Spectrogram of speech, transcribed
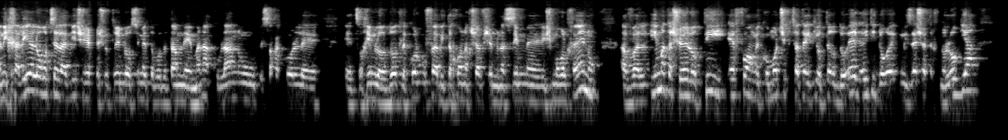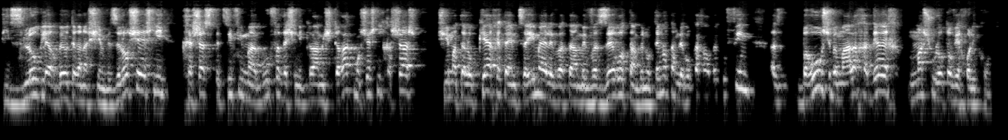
אני חלילה לא רוצה להגיד ששוטרים לא עושים את עבודתם נאמנה, כולנו בסך הכל אה, צריכים להודות לכל גופי הביטחון עכשיו שמנסים אה, לשמור על חיינו, אבל אם אתה שואל אותי איפה המקומות שקצת הייתי יותר דואג, הייתי דואג מזה שהטכנולוגיה תזלוג להרבה יותר אנשים. וזה לא שיש לי חשש ספציפי מהגוף הזה שנקרא המשטרה, כמו שיש לי חשש שאם אתה לוקח את האמצעים האלה ואתה מבזר אותם ונותן אותם לכל כך הרבה גופים, אז ברור שבמהלך הדרך משהו לא טוב יכול לקרות.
